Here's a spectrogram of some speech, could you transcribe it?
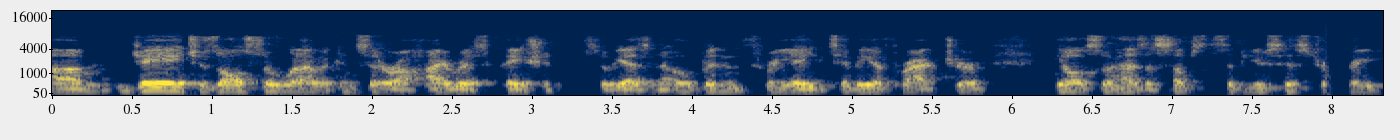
Um, JH is also what I would consider a high-risk patient. So he has an open 3A tibia fracture. He also has a substance abuse history,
